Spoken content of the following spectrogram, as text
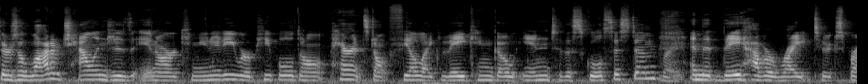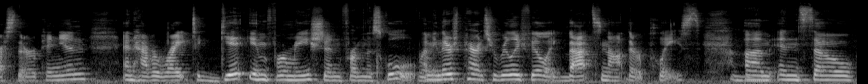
there's a lot of challenges in our community where people don't, parents don't feel like they can go into the school system Right. and that they have a right to express their opinion and have a right to get information from the school. I mean, there's parents who really feel like that's not their place. Um, and so,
